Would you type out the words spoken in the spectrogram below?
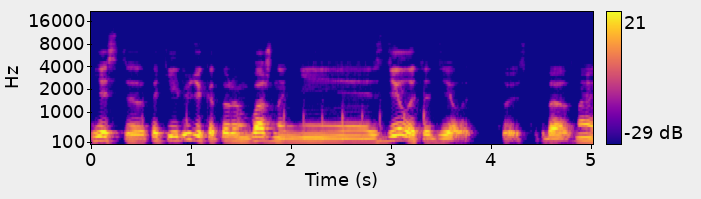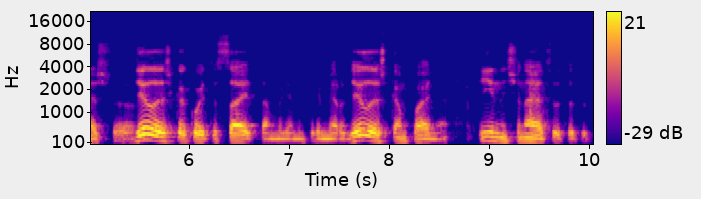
есть э, такие люди, которым важно не сделать, а делать. То есть, когда, знаешь, э, делаешь какой-то сайт там, или, например, делаешь компанию, и начинается вот этот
